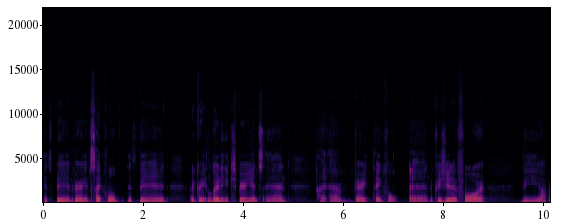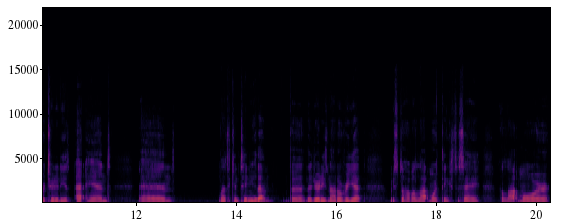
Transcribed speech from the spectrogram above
It's been very insightful. It's been a great learning experience, and I am very thankful and appreciative for the opportunities at hand. And let's continue them. the The journey's not over yet. We still have a lot more things to say a lot more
